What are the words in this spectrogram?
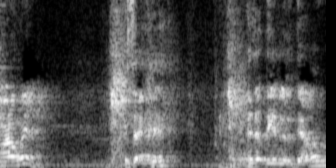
I win. Is that it? Is that the end of the demo?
